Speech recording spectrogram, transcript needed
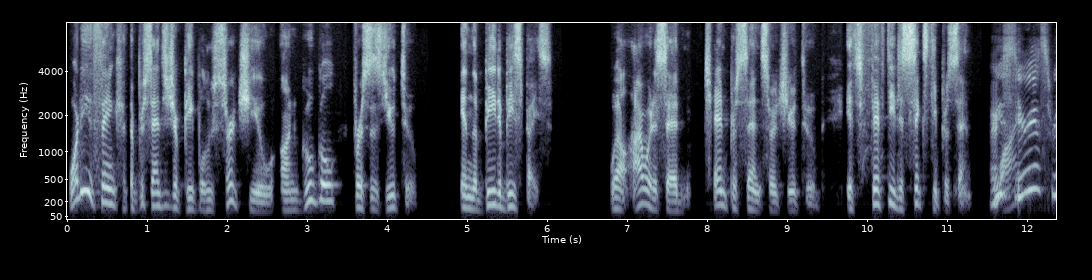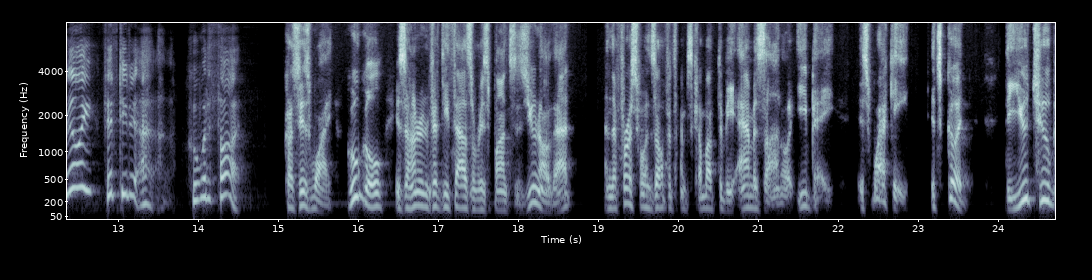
What do you think the percentage of people who search you on Google versus YouTube in the B2B space? Well, I would have said 10% search YouTube. It's 50 to 60%. Are you serious? Really? 50 to, uh, who would have thought? Because here's why Google is 150,000 responses. You know that. And the first ones oftentimes come up to be Amazon or eBay. It's wacky. It's good. The YouTube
